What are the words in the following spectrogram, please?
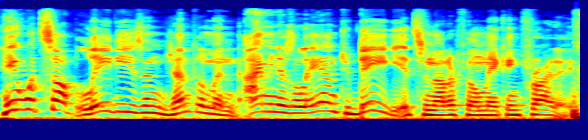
Hey, what's up, ladies and gentlemen? I'm Aleya, and today it's another Filmmaking Friday.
